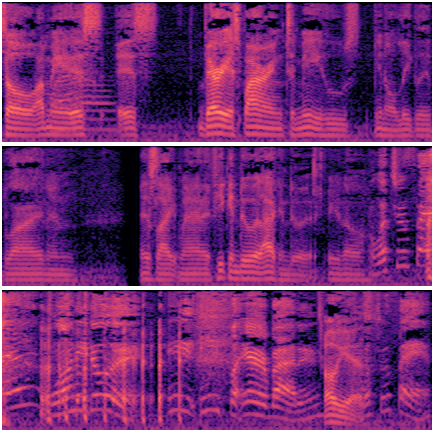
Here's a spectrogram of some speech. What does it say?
So I mean, it's Wow. it's very inspiring to me, who's you know legally blind, and it's like, man, if he can do it, I can do it. You know. What you saying? Won't he do it? He, he's for everybody. Oh yes. What you saying?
